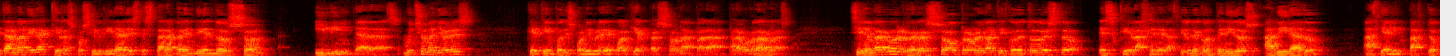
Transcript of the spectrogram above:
tal manera que las posibilidades de estar aprendiendo son ilimitadas, mucho mayores que el tiempo disponible de cualquier persona para, abordarlas. Sin embargo, el reverso problemático de todo esto es que la generación de contenidos ha virado hacia el impacto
